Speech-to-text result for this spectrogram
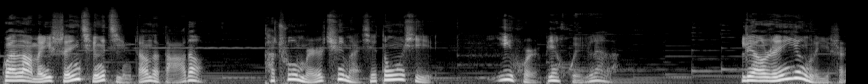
关腊梅神情紧张地答道：“他出门去买些东西。”一会儿便回来了。两人应了一声。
